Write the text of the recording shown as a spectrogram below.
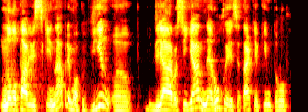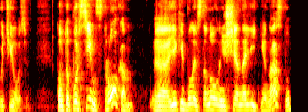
Новопавлівський напрямок він е, для росіян не рухається так, як їм того б хотілося. Тобто, по всім строкам, е, які були встановлені ще на літній наступ,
